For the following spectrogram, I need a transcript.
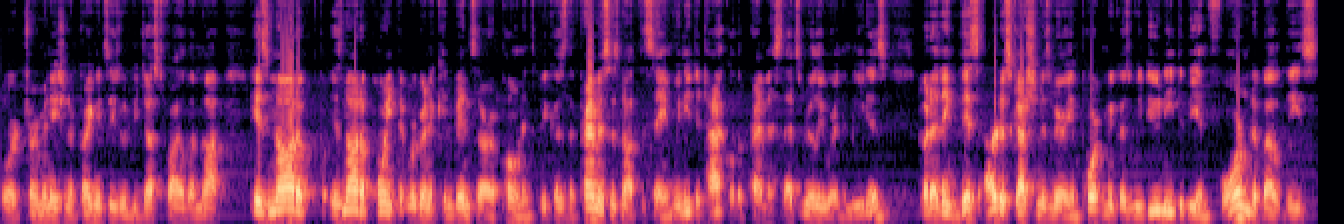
or termination of pregnancies would be justifiable or not is not a is not a point that we're going to convince our opponents because the premise is not the same. We need to tackle the premise. That's really where the meat is. But I think this our discussion is very important because we do need to be informed about these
